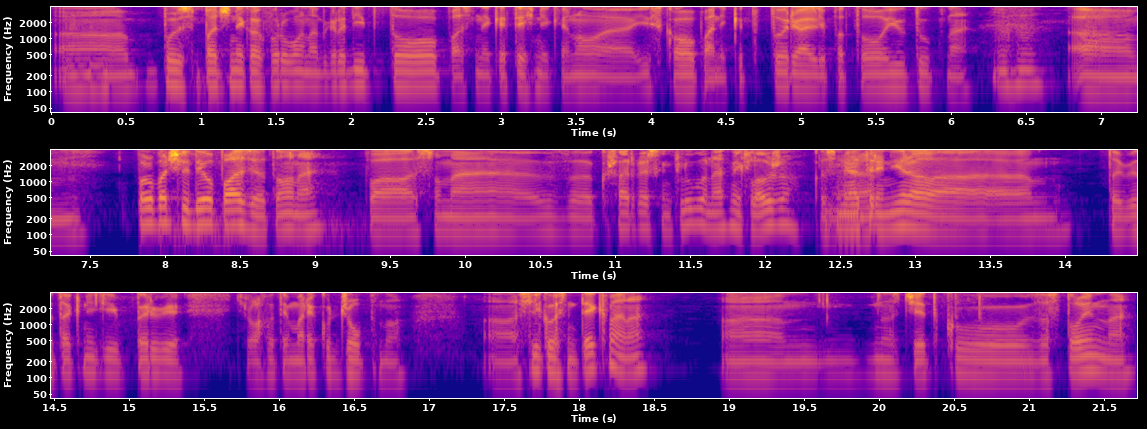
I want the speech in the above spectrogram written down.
Uh, Bolj sem pač nekako proval nadgraditi to, pa sem neke tehnike nove iskal, pa neke tutoriali, pa to YouTube. Ne? Um, Pol pač ljudje opazijo to, ne? pa so me v košarkarskem klubu, ne v Miklaužu, ko sem ja trenirala, um, to je bil tak neki prvi, če lahko temu rekel, job. No. Uh, slikal sem tekme, ne? Um, na začetku zastojne,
